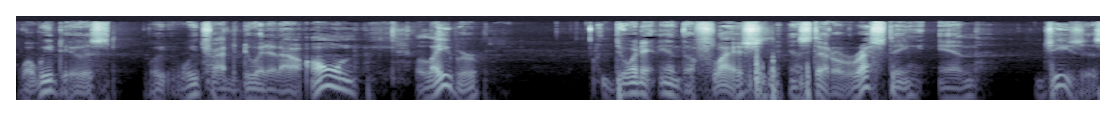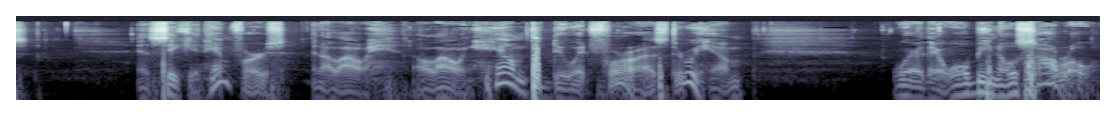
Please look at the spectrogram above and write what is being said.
what we do is we, we try to do it in our own labor, doing it in the flesh instead of resting in Jesus and seeking Him first and allowing allowing Him to do it for us through Him, where there will be no sorrow.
